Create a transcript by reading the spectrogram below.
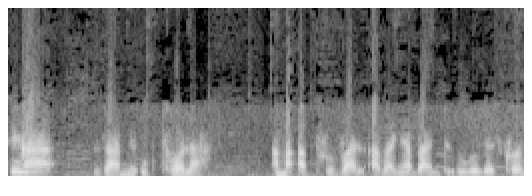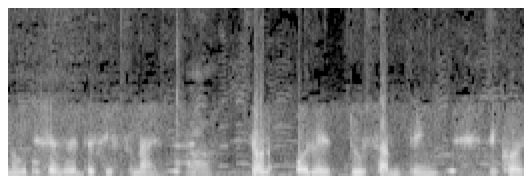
singazami ukuthola ama approval abanye abantu ukuze sikhona ukuthi senze into esiyifunayo. Ah. Don't always do something because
